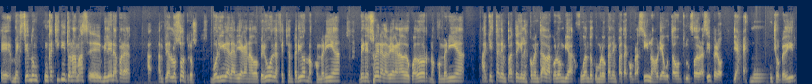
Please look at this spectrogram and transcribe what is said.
Eh, me extiendo un, cachitito nada más, eh, Milena, para ampliar los otros. Bolivia le había ganado Perú en la fecha anterior, nos convenía. Venezuela le había ganado Ecuador, nos convenía. Aquí está el empate que les comentaba. Colombia jugando como local empata con Brasil. Nos habría gustado un triunfo de Brasil, pero ya es mucho pedir.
